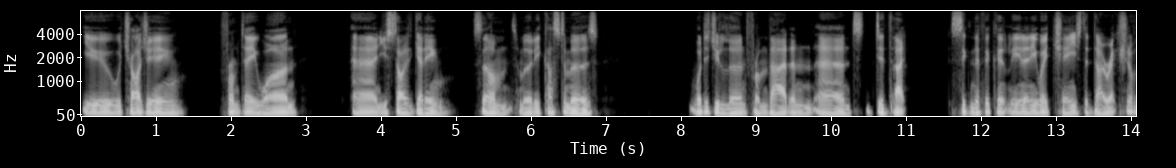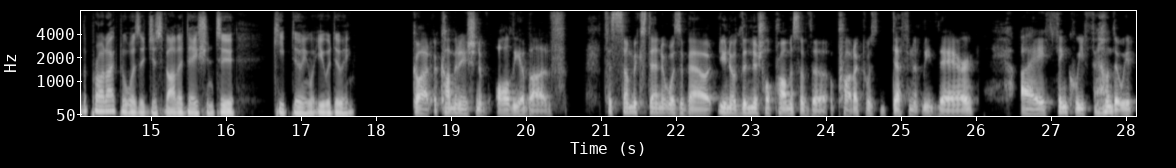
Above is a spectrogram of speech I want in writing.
you were charging from day one and you started getting some some early customers. What did you learn from that and and did that significantly in any way change the direction of the product or was it just validation to keep doing what you were doing? Got a combination of all the above. To some extent it was about you know the initial promise of the product was definitely there. I think we found that we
